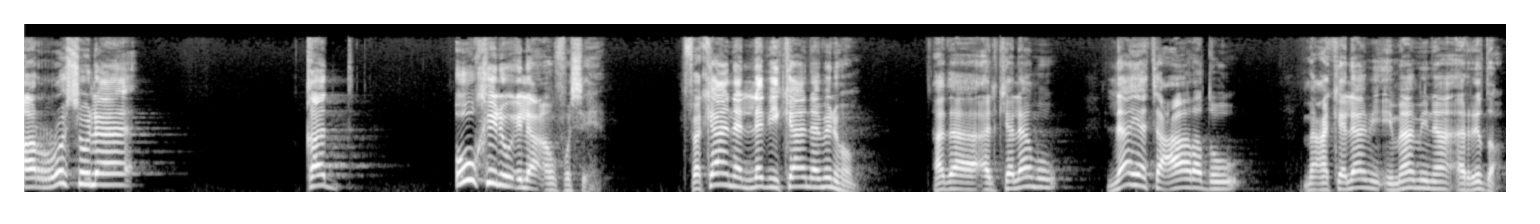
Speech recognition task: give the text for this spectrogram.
الرسل قد أوكلوا إلى أنفسهم فكان الذي كان منهم. هذا الكلام لا يتعارض مع كلام إمامنا الرضا.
